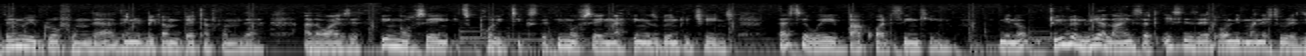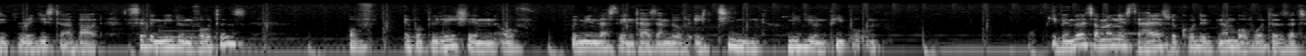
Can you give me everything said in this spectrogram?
Then we grow from there. Then we become better from there. Otherwise, the thing of saying it's politics, the thing of saying nothing is going to change, that's a way backward thinking you know, to even realize that ECZ only managed to regi- register about 7 million voters of a population of, I mean, that's the entire Zambia of 18 million people. Even though it's amongst the highest recorded number of voters that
